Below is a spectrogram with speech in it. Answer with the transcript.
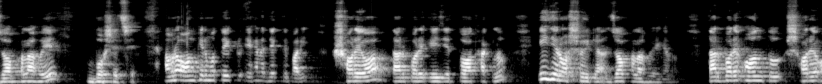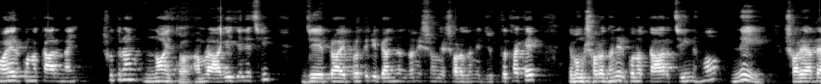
জ ফলা হয়ে বসেছে। আমরা অঙ্কের মতো একটু এখানে দেখতে পারি। সরেওয়া তারপরে এই যে ত থাকল। এই যে রস্বইটা জ ফলা হয়ে গেল। তারপরে অন্ত, স্বরে অয়ের কোনো কার নাই। সুতরাং নয় ত, আমরা আগেই জেনেছি যে প্রায় প্রতিটি ব্যঞ্জন ধ্বনির সঙ্গে স্বরধ্বনি যুক্ত থাকে এবং স্বরধ্বনির কোনো কার চিহ্ন নেই। স্বরে হাতে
